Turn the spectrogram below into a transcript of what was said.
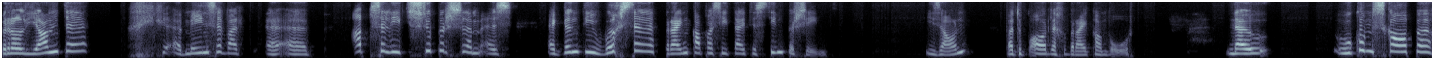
briljante mense wat 'n uh, eh, 'n uh, eh, absoluut super slim is. Ek dink die hoogste breinkapasiteit is 10%. Isan wat op aarde gebruik kan word. Nou hoekom skape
